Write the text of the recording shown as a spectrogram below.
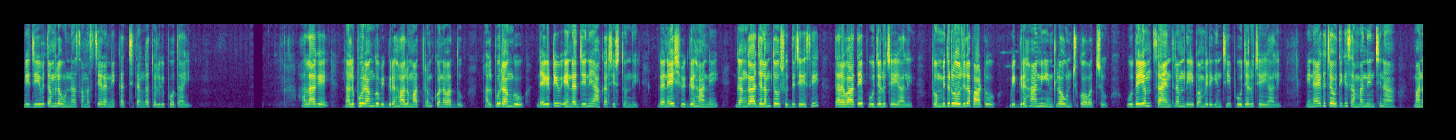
మీ జీవితంలో ఉన్న సమస్యలన్నీ ఖచ్చితంగా తొలగిపోతాయి. అలాగే నలుపు రంగు విగ్రహాలు మాత్రం కొనవద్దు. నలుపు రంగు నెగిటివ్ ఎనర్జీని ఆకర్షిస్తుంది. గణేష్ విగ్రహాన్ని గంగాజలంతో శుద్ధి చేసి తర్వాతే పూజలు చేయాలి. తొమ్మిది రోజుల పాటు విగ్రహాన్ని ఇంట్లో ఉంచుకోవచ్చు. ఉదయం సాయంత్రం దీపం వెలిగించి పూజలు చేయాలి. వినాయక చవితికి సంబంధించిన మన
